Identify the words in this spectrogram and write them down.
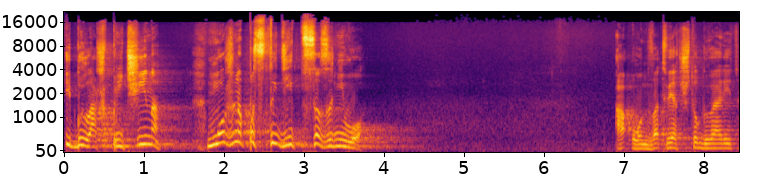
И была ж причина – можно постыдиться за него. А он в ответ что говорит?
